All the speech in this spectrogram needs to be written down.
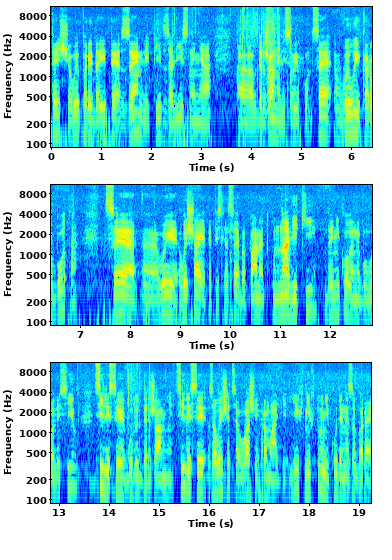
те, що ви передаєте землі під заліснення е, в Державний лісовий фонд. Це велика робота. Це е, ви лишаєте після себе пам'ятку на віки, де ніколи не було лісів. Ці ліси будуть державні, ці ліси залишаться у вашій громаді. Їх ніхто нікуди не забере.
